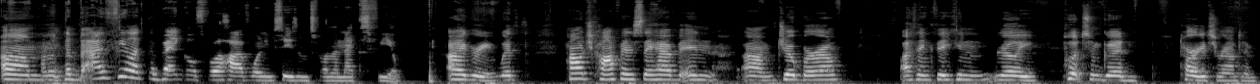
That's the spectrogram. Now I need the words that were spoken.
um, I mean, the I feel like the Bengals will have winning seasons for the next few. I agree with how much confidence they have in um, Joe Burrow. I think they can really put some good targets around him.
